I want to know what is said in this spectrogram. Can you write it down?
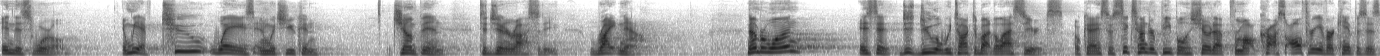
in this world. And we have two ways in which you can jump in to generosity right now. Number one is to just do what we talked about in the last series, okay? So 600 people showed up from all, across all three of our campuses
